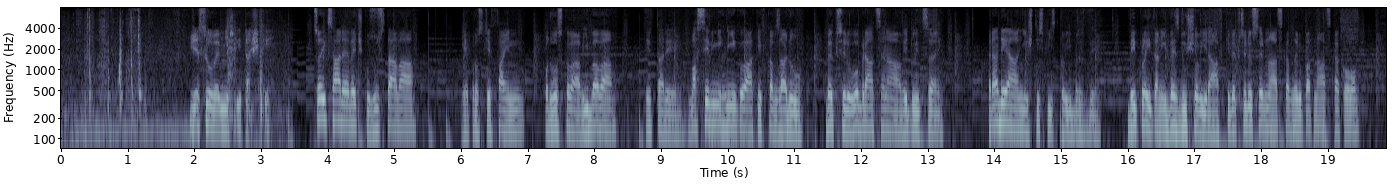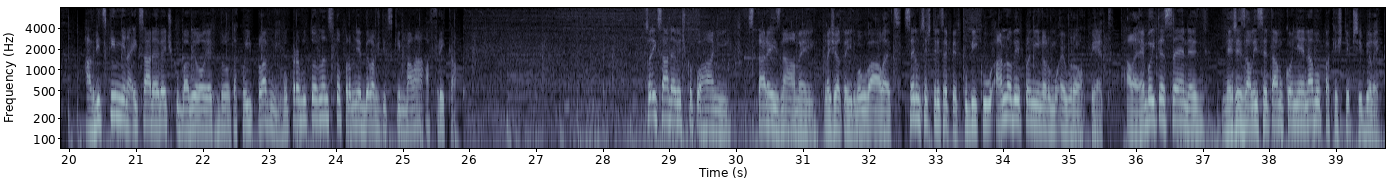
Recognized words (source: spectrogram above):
že jsou vevnitř i tašky. Co XADV zůstává, je prostě fajn podvozková výbava. Je tady masivní hliníková kivka vzadu, vepředu obrácená vidlice, radiální čtyřpístkový brzdy, vyplejtaný bezdušový rávky, vepředu 17, vzadu 15 kolo. A vždycky mě na XADV bavilo, jak bylo takový plavný. Opravdu tohle pro mě byla vždycky malá Afrika. Co XADV pohání? Starý známý, ležatý dvouválec, 745 kubíků a nově plní normu Euro 5. Ale nebojte se, ne, neřezali se tam koně, naopak ještě přibyli.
